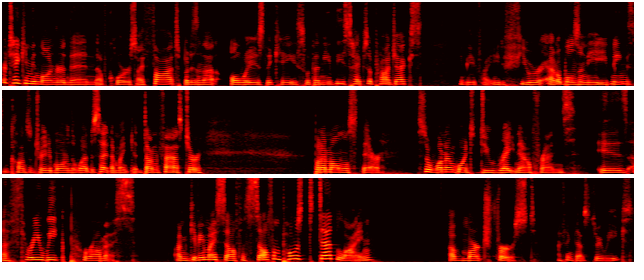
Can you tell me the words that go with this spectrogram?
are taking me longer than, of course, I thought. But isn't that always the case with any of these types of projects? Maybe if I eat fewer edibles in the evenings and concentrated more on the website, I might get done faster. But I'm almost there. So, what I'm going to do right now, friends, is a three week promise. I'm giving myself a self imposed deadline of March 1st. I think that's three weeks,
